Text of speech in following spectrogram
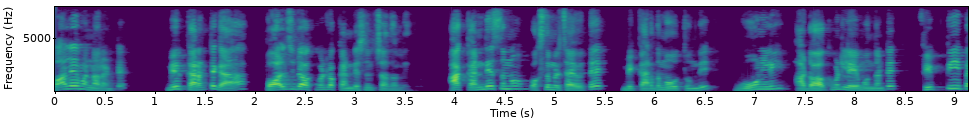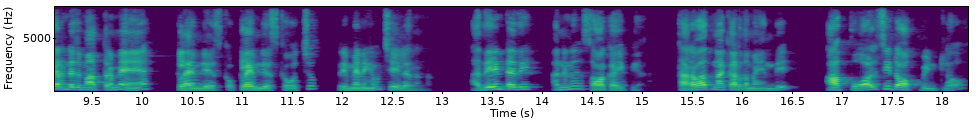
వాళ్ళు ఏమన్నారంటే మీరు కరెక్ట్గా పాలసీ డాక్యుమెంట్లో కండిషన్స్ చదవలేదు. ఆ కండిషన్ ఒకసారి మీరు చదివితే మీకు అర్థమవుతుంది. ఓన్లీ ఆ డాక్యుమెంట్లో ఏముందంటే ఫిఫ్టీ పర్సెంటేజ్ మాత్రమే క్లెయిమ్ చేసుకో క్లెయిమ్ చేసుకోవచ్చు. రిమైనింగ్ ఏమో చేయలేరన్నారు. అదేంటది? అని నేను షాక్ అయిపోయా. తర్వాత నాకు అర్థమైంది ఆ పాలసీ డాక్యుమెంట్లో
